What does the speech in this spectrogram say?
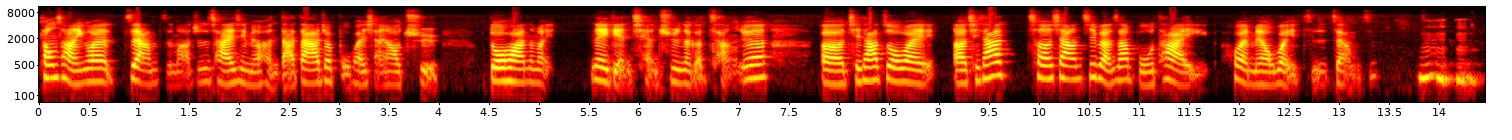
通常因为这样子嘛，就是差异性没有很大，大家就不会想要去多花那么那点钱去那个舱，因为呃其他座位呃其他车厢基本上不太会没有位置这样子。嗯嗯嗯，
